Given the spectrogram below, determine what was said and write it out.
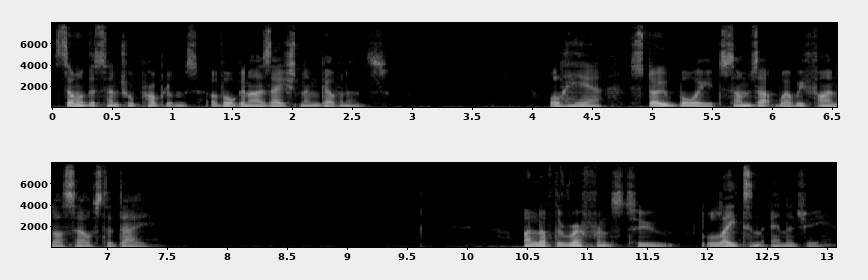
some of the central problems of organisation and governance. Well, here, Stowe Boyd sums up where we find ourselves today. I love the reference to latent energy.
